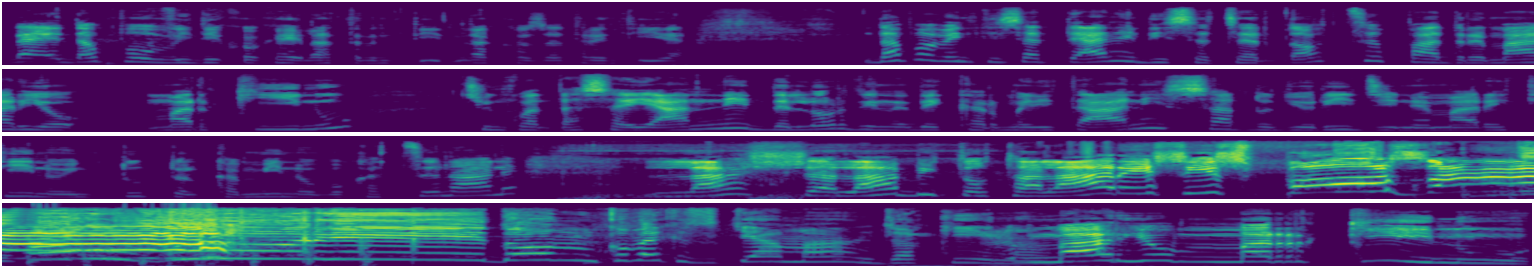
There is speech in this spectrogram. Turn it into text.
Beh, dopo vi dico che è la, Trenti- la cosa trentina. Dopo 27 anni di sacerdozio, padre Mario Marchinu, 56 anni, dell'Ordine dei Carmelitani, sardo di origine maretino in tutto il cammino vocazionale, lascia l'abito talare e si sposa! Auguri, Don, com'è che si chiama? Giochino. Mario Marchinu.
